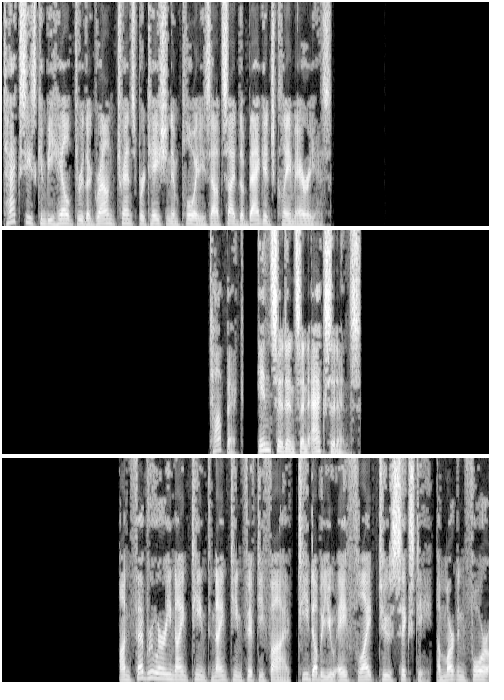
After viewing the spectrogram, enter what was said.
Taxis can be hailed through the ground transportation employees outside the baggage claim areas. Incidents and accidents On February 19, 1955, TWA Flight 260, a Martin 4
